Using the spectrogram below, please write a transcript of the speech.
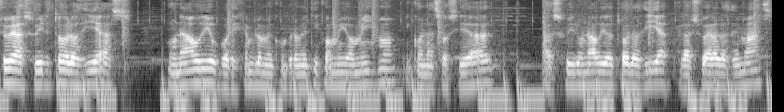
Yo voy a subir todos los días un audio, por ejemplo, me comprometí conmigo mismo y con la sociedad a subir un audio todos los días para ayudar a los demás,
